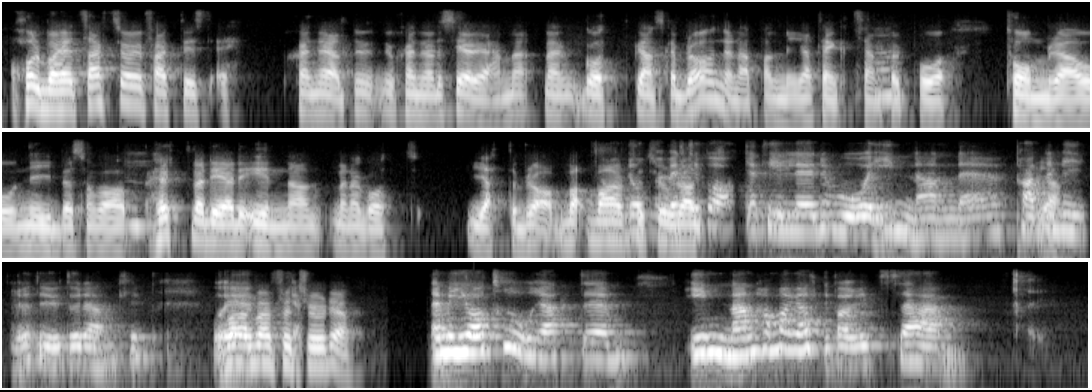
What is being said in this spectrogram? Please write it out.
hållbarhetsaktier har ju faktiskt eh, generellt, nu, nu generaliserar jag här, men, men gått ganska bra under den här pandemin. Jag tänker till exempel ja. på Tomra och Nibe som var mm. högt värderade innan men har gått jättebra. Varför De är väl att... tillbaka till nivåer innan eh, pandemin ja. bröt ut ordentligt. Och, Var, varför tror du det? Nej, men jag tror att eh, innan har man ju alltid varit så här.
